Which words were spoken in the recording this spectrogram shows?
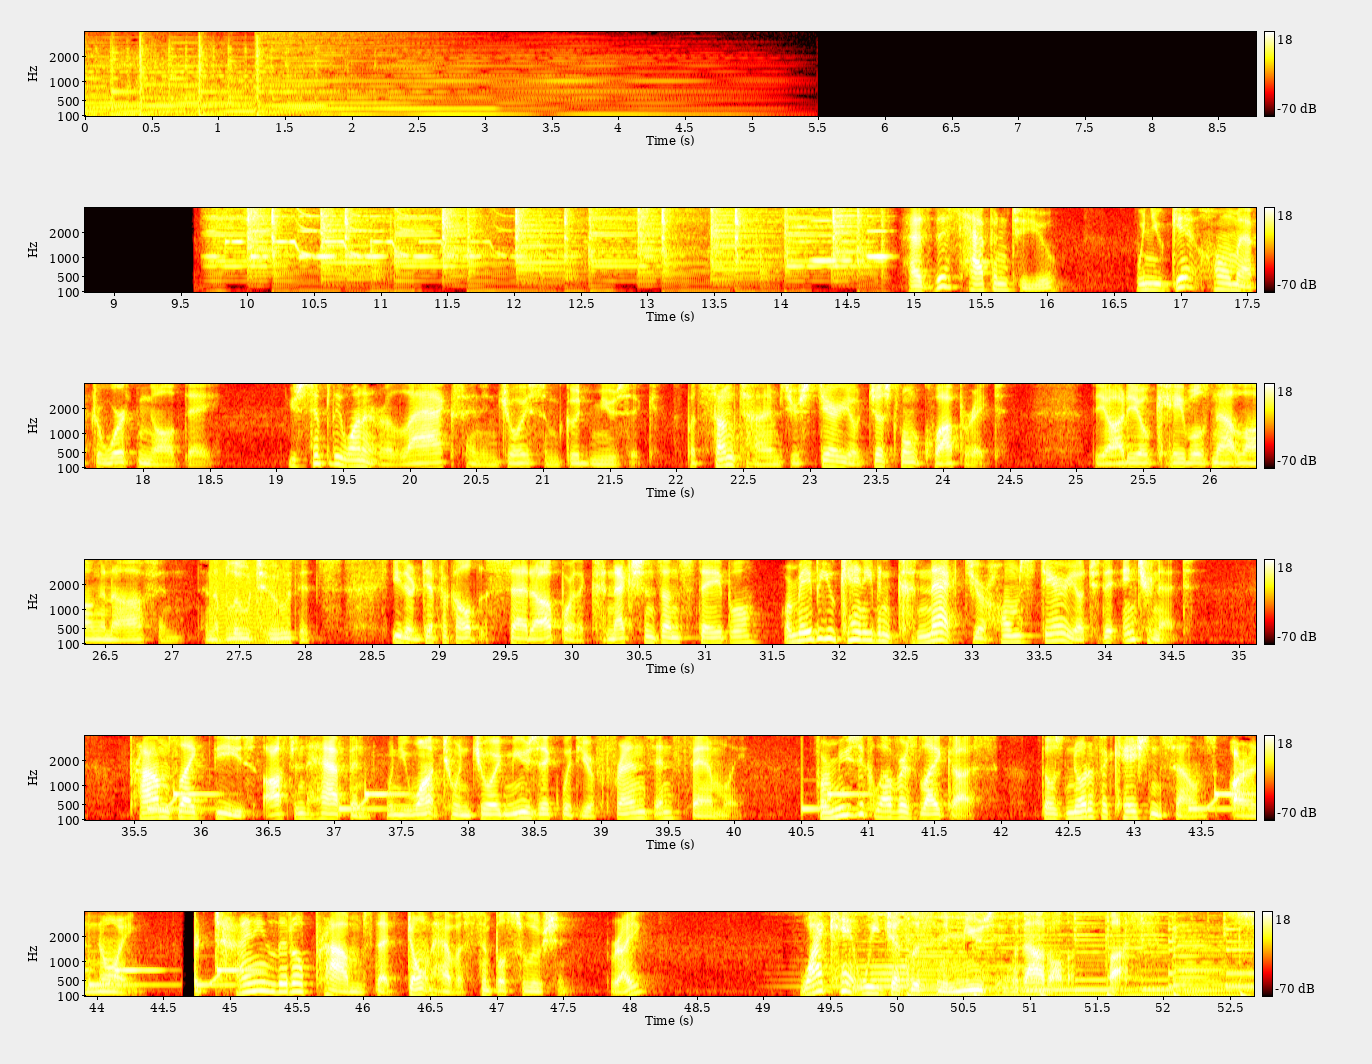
Has this happened to you? When you get home after working all day, you simply want to relax and enjoy some good music, but sometimes your stereo just won't cooperate. The audio cable's not long enough, and, and the Bluetooth, it's either difficult to set up or the connection's unstable, or maybe you can't even connect your home stereo to the internet. Problems like these often happen when you want to enjoy music with your friends and family. For music lovers like us, those notification sounds are annoying. Tiny little problems that don't have a simple solution, right? Why can't we just listen to music without all the fuss?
